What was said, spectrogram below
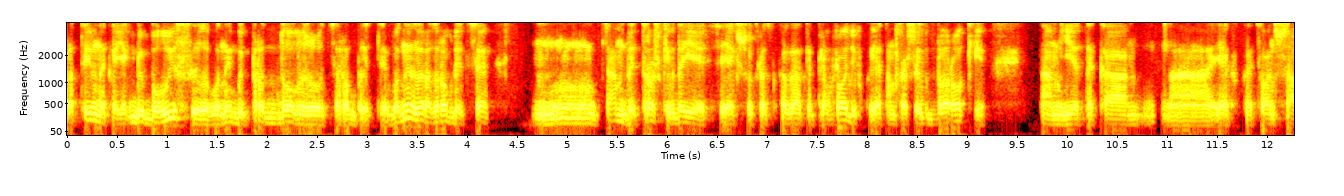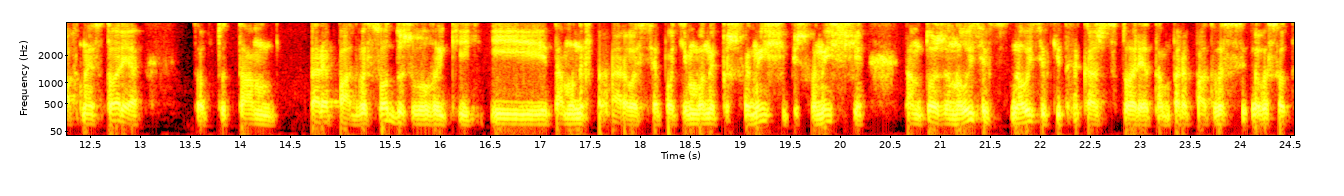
противника, якби були сили, вони би продовжували це робити. Вони зараз роблять це там, де трошки вдається. Якщо сказати про Гродівку, я там прожив два роки. Там є така, як сказати, ландшафтна історія. Тобто там перепад висот дуже великий, і там вони вперлися. Потім вони пішли нижче, пішли нижче. Там теж на Лисівці, на Лисівці така ж історія, там перепад вис- висот,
